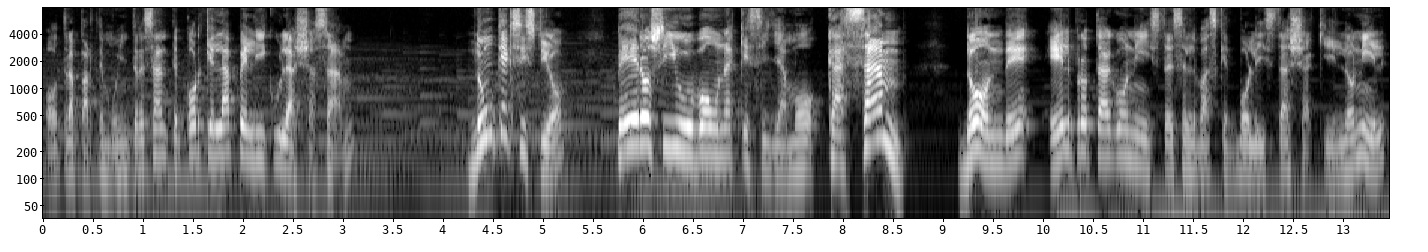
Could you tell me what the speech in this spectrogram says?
otra parte muy interesante, porque la película Shazam nunca existió, pero sí hubo una que se llamó Kazam, donde el protagonista es el basquetbolista Shaquille O'Neal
